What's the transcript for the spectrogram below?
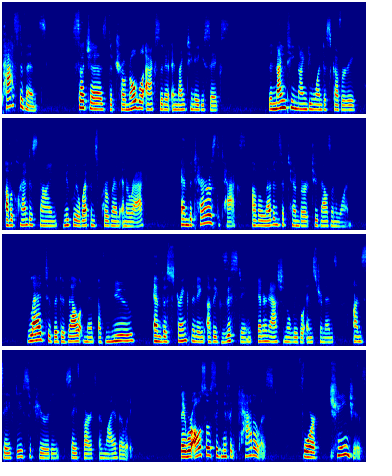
Past events, such as the Chernobyl accident in 1986, the 1991 discovery of a clandestine nuclear weapons program in Iraq, and the terrorist attacks of 11 September 2001 led to the development of new and the strengthening of existing international legal instruments on safety, security, safeguards, and liability. They were also significant catalysts for changes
